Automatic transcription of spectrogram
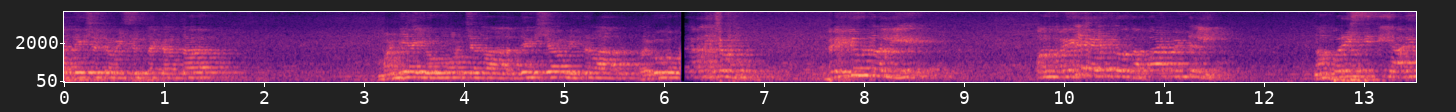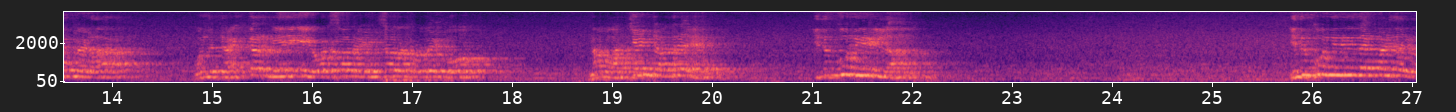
ಅಧ್ಯಕ್ಷತೆ ವಹಿಸಿರ್ತಕ್ಕಂಥ ಮಂಡ್ಯ ಯುವ ಮೋರ್ಚಾದ ಅಧ್ಯಕ್ಷ ಮಿತ್ರ ರಘುಗೌಡ ಬೆಂಗಳೂರಿನಲ್ಲಿ ಒಂದು ಮಹಿಳೆ ಹೇಳಿದ್ರು ಒಂದು ಅಪಾರ್ಟ್ಮೆಂಟ್ ಅಲ್ಲಿ. ನಮ್ಮ ಪರಿಸ್ಥಿತಿ ಯಾರಿಗೂ ಬೇಡ. ಒಂದು ಟ್ಯಾಂಕರ್ ನೀರಿಗೆ ಏಳು ಸಾವಿರ ಎಂಟು ಸಾವಿರ ಕೊಡಬೇಕು. ನಾವು ಅರ್ಜೆಂಟ್ ಆದ್ರೆ ಇದಕ್ಕೂ ನೀರಿಲ್ಲ. ಇದಕ್ಕೂ ನೀರಿಲ್ಲ ಮಾಡಿದ್ದಾರೆ.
